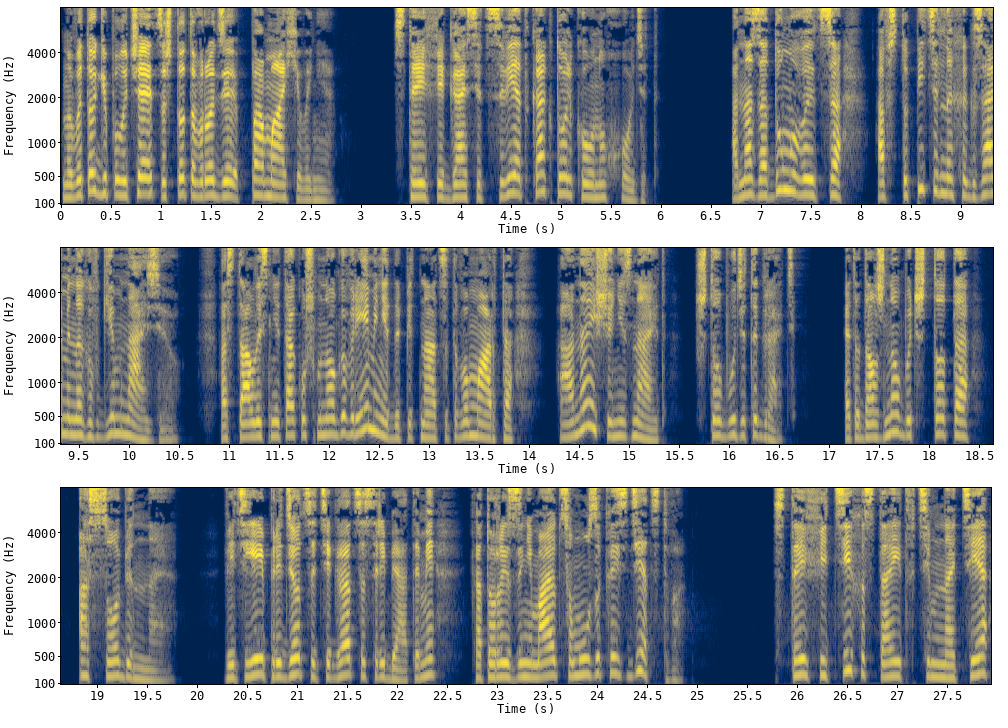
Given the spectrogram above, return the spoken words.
но в итоге получается что-то вроде помахивания. Стефи гасит свет, как только он уходит. Она задумывается о вступительных экзаменах в гимназию. Осталось не так уж много времени до 15 марта, а она еще не знает, что будет играть. Это должно быть что-то особенная. Ведь ей придется тягаться с ребятами, которые занимаются музыкой с детства. Стефи тихо стоит в темноте,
